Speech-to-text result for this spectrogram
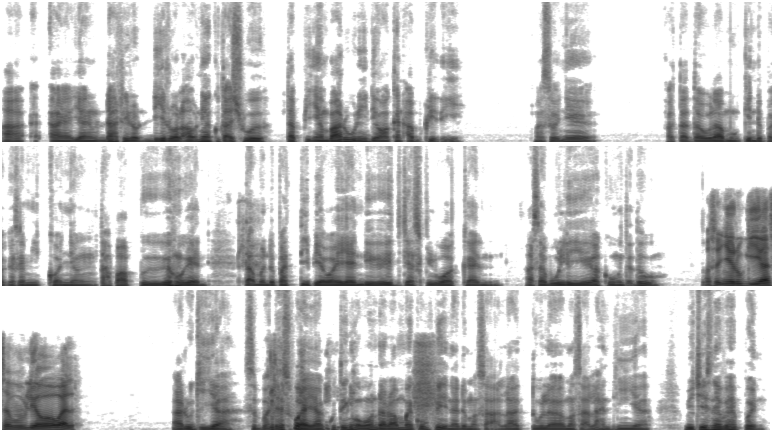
uh, uh, yang dah di, roll out ni aku tak sure tapi yang baru ni dia akan upgrade lagi. Maksudnya aku tak tahulah mungkin dia pakai semicon yang tak apa-apa ke kan. Tak mendapati piawaian dia dia just keluarkan asal boleh ke aku pun tak tahu. Maksudnya rugi lah siapa beli awal-awal. Ah, rugi lah. Sebab that's why aku tengok orang dah ramai komplain ada masalah tu lah, masalah ni lah. Which is never happen.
